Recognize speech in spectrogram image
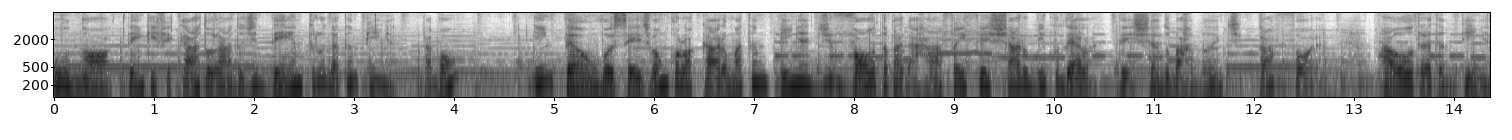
o nó tem que ficar do lado de dentro da tampinha, tá bom? Então vocês vão colocar uma tampinha de volta para a garrafa e fechar o bico dela, deixando o barbante para fora. A outra tampinha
